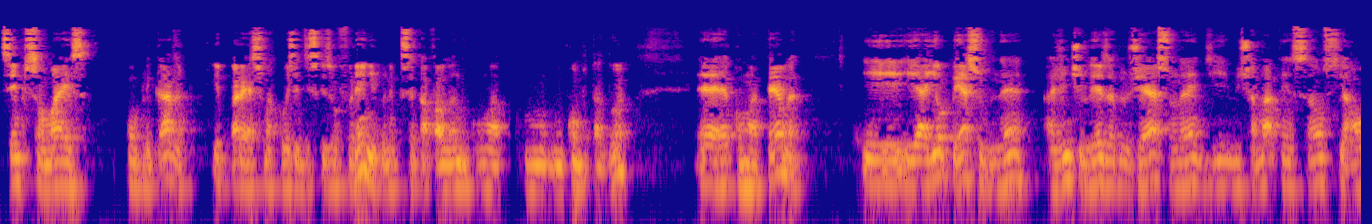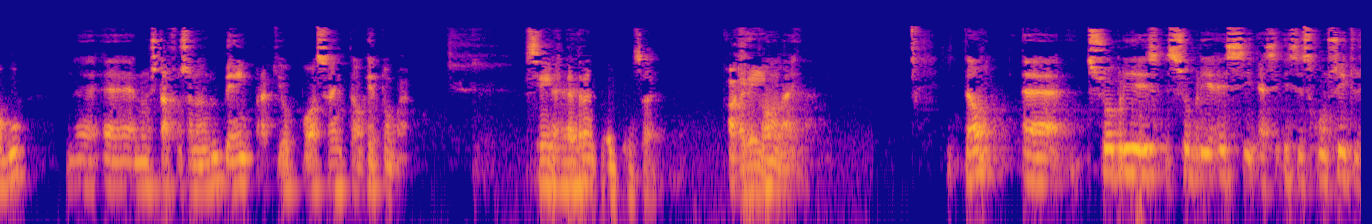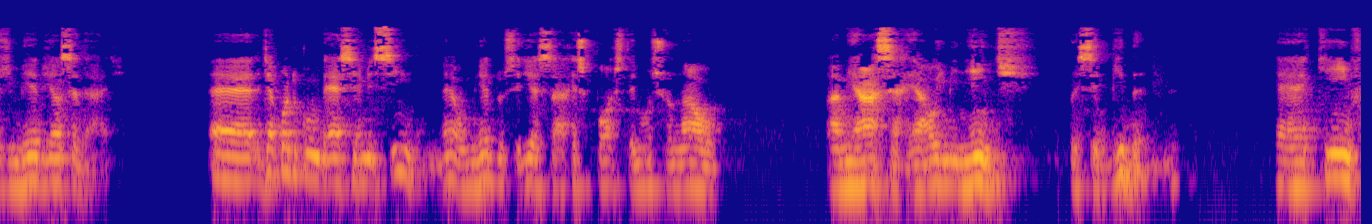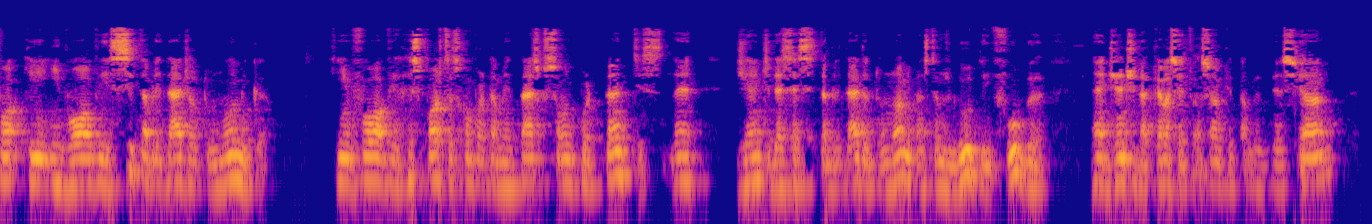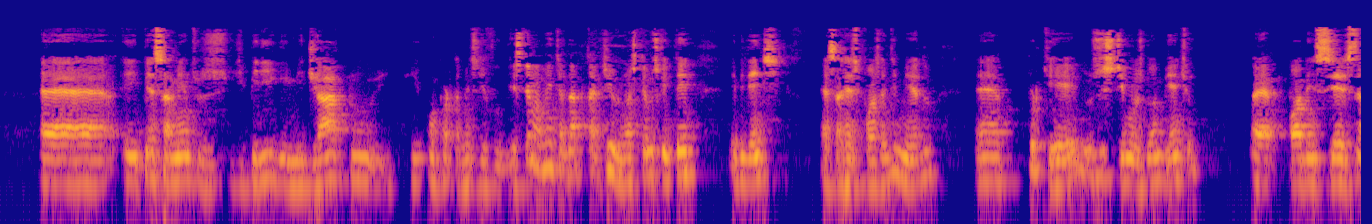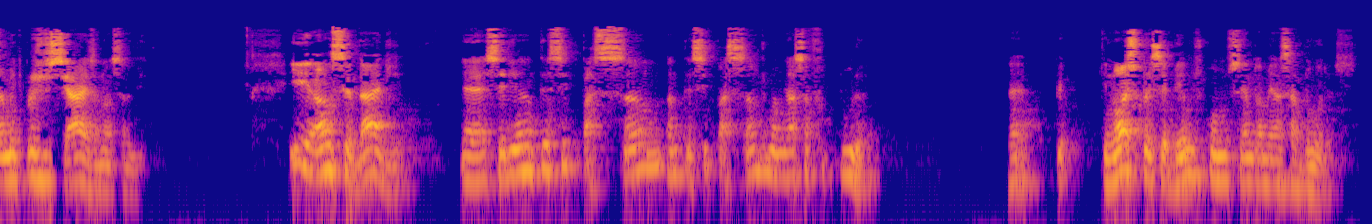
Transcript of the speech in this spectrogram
sempre são mais complicadas, porque parece uma coisa de esquizofrênico, né? Que você está falando com uma, um, um computador, com uma tela. E, e, aí eu peço, né? a gentileza do Gerson né, de me chamar a atenção se algo né, é, não está funcionando bem para que eu possa, então, retomar. Sim, fica é, tranquilo, professor. Ok, vamos lá. Então, é, sobre, sobre esse, esses conceitos de medo e ansiedade. É, de acordo com o DSM-5, né, o medo seria essa resposta emocional à ameaça real iminente, percebida, é, que, que envolve citabilidade autonômica, que envolve respostas comportamentais que são importantes né, diante dessa citabilidade autonômica. Nós temos luta e fuga né, diante daquela situação que estamos vivenciando, é, e pensamentos de perigo imediato e comportamentos de fuga. Extremamente adaptativo. Nós temos que ter, evidente, essa resposta de medo é, porque os estímulos do ambiente é, podem ser extremamente prejudiciais à nossa vida. E a ansiedade é, seria antecipação, antecipação de uma ameaça futura, né? que nós percebemos como sendo ameaçadoras,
